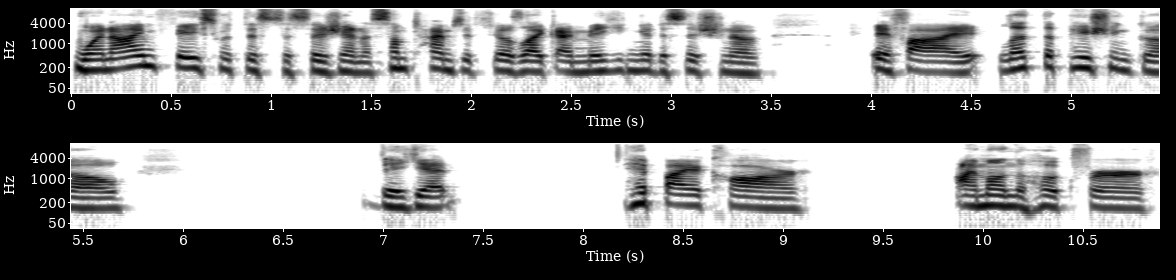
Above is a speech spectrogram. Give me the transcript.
when I'm faced with this decision, sometimes it feels like I'm making a decision of if I let the patient go, they get hit by a car, I'm on the hook for,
